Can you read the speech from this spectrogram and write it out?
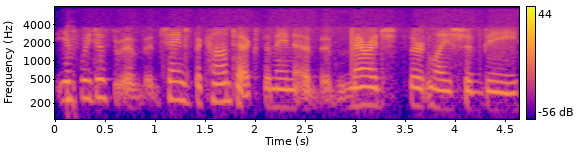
if we just uh, change the context, I mean, uh, marriage certainly should be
